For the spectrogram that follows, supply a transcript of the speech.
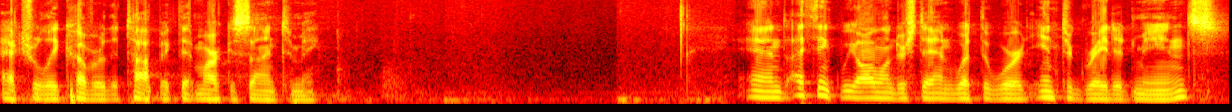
actually cover the topic that Mark assigned to me. And I think we all understand what the word integrated means.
